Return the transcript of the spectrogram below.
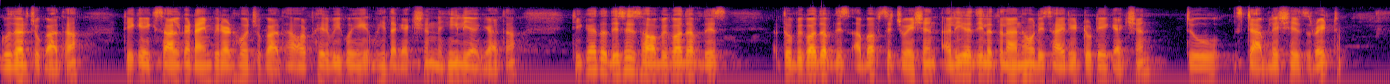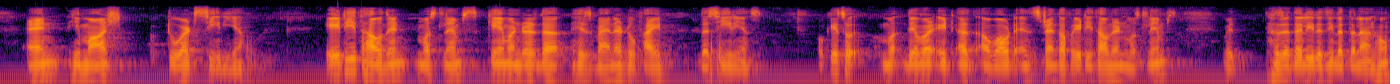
गुजर चुका था, ठीक है, एक साल का टाइम पीरियड हो चुका था और फिर भी कोई अभी तक एक्शन नहीं लिया गया था, ठीक है तो this is how because of this तो बिकॉज़ ऑफ़ दिस अब सिचुएशन अली रजील तैनो decided to take action to establish his writ and he march toward Syria eighty thousand Muslims came under the his banner to fight the Syrians okay so they were about and strength of eighty thousand Muslims with Hazrat Ali रज़ी तैनो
